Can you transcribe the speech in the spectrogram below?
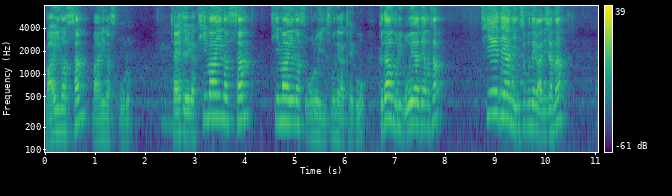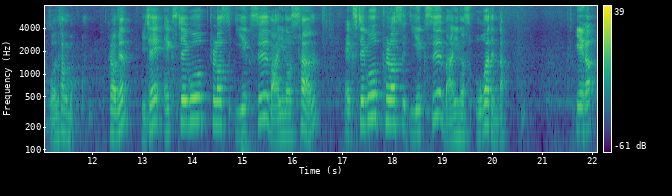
마이너스 3 마이너스 5로 자 그래서 얘가 t 마이너스 3 t 마이너스 5로 인수분해가 되고 그 다음 우리 뭐 해야 돼 항상? t에 대한 인수분해가 아니잖아? 원상복구 그러면 이제 x제곱 플러스 2x 마이너스 3 x제곱 플러스 2x 마이너스 5가 된다 이해가?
